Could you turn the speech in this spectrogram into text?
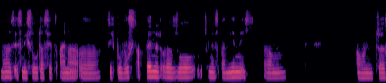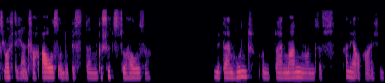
ne? Es ist nicht so, dass jetzt einer, äh, sich bewusst abwendet oder so, zumindest bei mir nicht, ähm und, äh, es läuft sich einfach aus und du bist dann geschützt zu Hause mit deinem Hund und deinem Mann und das kann ja auch reichen.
